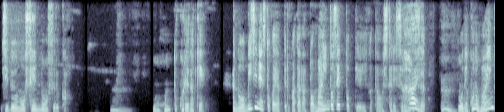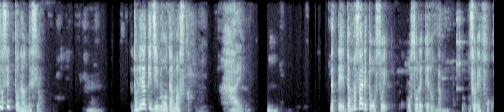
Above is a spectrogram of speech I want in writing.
自分を洗脳するか。うん、もう本当これだけ。あの、ビジネスとかやってる方だと、マインドセットっていう言い方をしたりするんです。はい、うん、もうね、このマインドセットなんですよ。うんどれだけ自分を騙すか。はい。うん。だって、騙されて遅い、恐れてるんだもん。それも。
